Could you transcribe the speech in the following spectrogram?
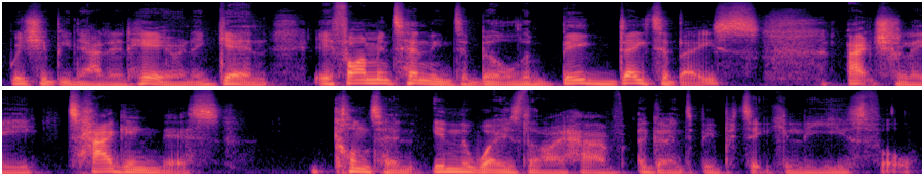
which have been added here. And again, if I'm intending to build a big database, actually tagging this content in the ways that I have are going to be particularly useful.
